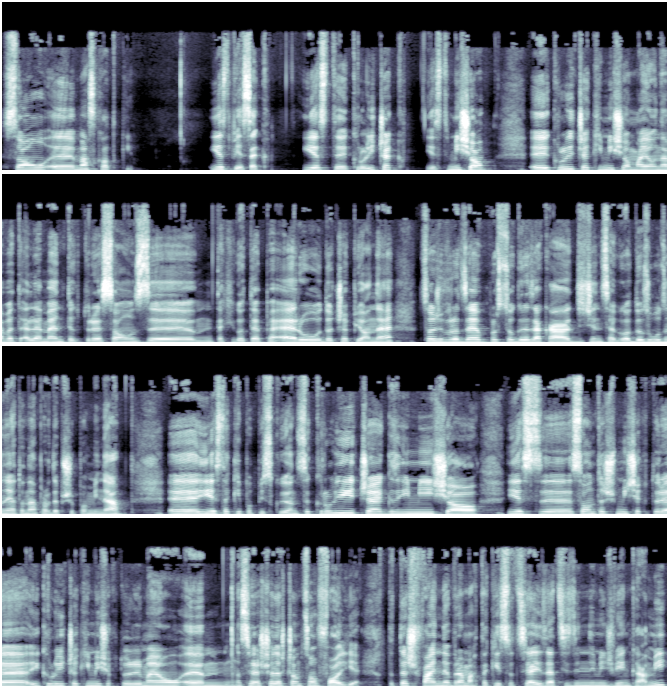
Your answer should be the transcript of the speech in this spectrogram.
są y, maskotki. Jest piesek, jest y, króliczek, jest misio. Y, króliczek i misio mają nawet elementy, które są z mm, takiego TPR-u doczepione. Coś w rodzaju po prostu gryzaka dziecięcego. Do złudzenia to naprawdę przypomina. Y, jest taki popiskujący króliczek i misio. Jest, y, są też misie, które i króliczek i misio, które mają um, szeleszczącą folię. To też fajne w ramach takiej socjalizacji z innymi dźwiękami.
